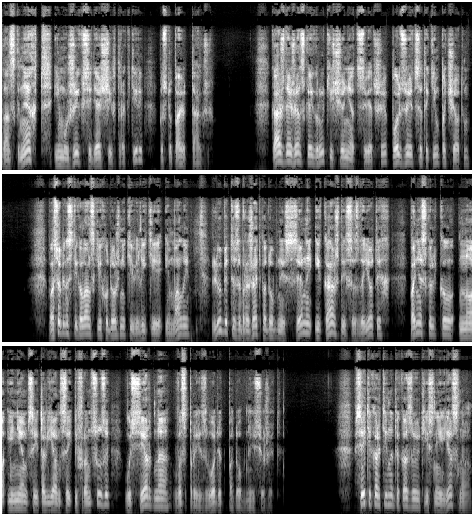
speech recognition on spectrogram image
Ланскнехт и мужик, сидящий в трактире, поступают так же. Каждая женская грудь, еще не отцветшая, пользуется таким почетом. В особенности голландские художники, великие и малые, любят изображать подобные сцены, и каждый создает их по нескольку, но и немцы, итальянцы и французы усердно воспроизводят подобные сюжеты. Все эти картины доказывают яснее ясного,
